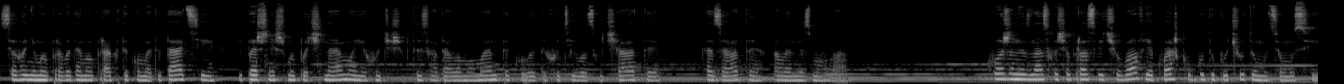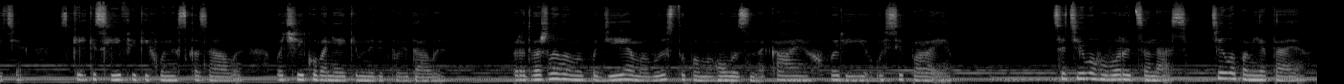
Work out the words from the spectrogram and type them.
Сьогодні ми проведемо практику медитації, і перш ніж ми почнемо, я хочу, щоб ти згадала моменти, коли ти хотіла звучати, казати, але не змогла. Кожен із нас хоча б раз відчував, як важко бути почутим у цьому світі, скільки слів, яких ми не сказали, очікування, яким не відповідали. Перед важливими подіями, виступами голос зникає, хворіє, осіпає. Це тіло говорить за нас, тіло пам'ятає.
